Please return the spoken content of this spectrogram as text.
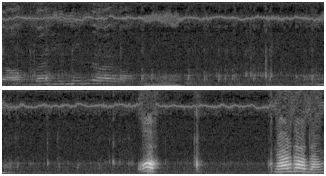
Ya ben 27 de vermem. Oh. Nerede adam?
